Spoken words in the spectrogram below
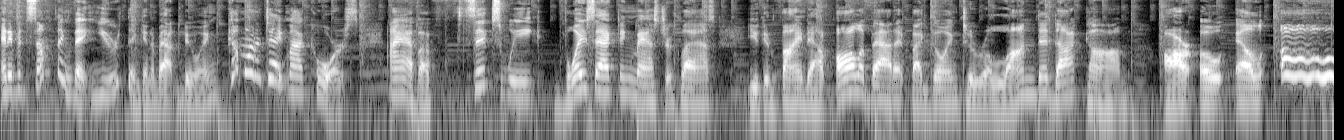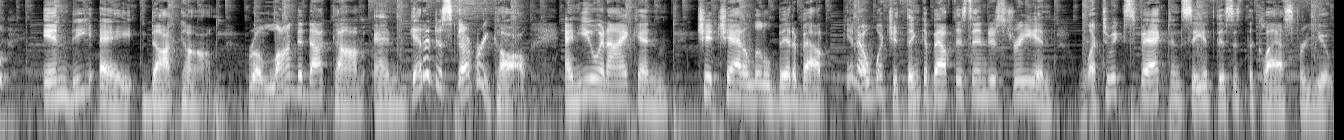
And if it's something that you're thinking about doing, come on and take my course. I have a six week voice acting masterclass. You can find out all about it by going to rolonda.com R O L O N D A.com, Rolonda.com, and get a discovery call. And you and I can chit chat a little bit about, you know, what you think about this industry and what to expect and see if this is the class for you.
